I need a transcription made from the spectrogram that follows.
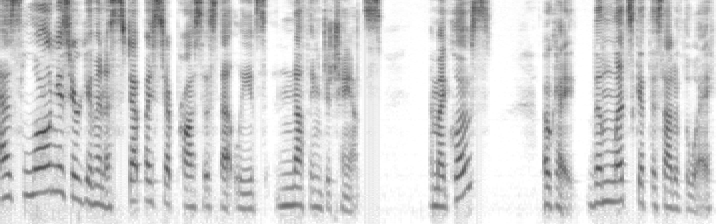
as long as you're given a step by step process that leaves nothing to chance. Am I close? Okay, then let's get this out of the way.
